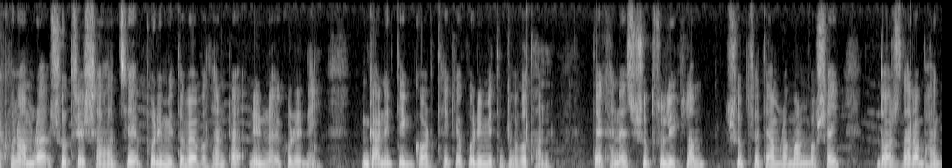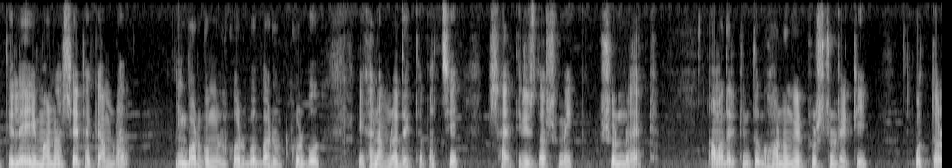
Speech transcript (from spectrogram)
এখন আমরা সূত্রের সাহায্যে পরিমিত ব্যবধানটা নির্ণয় করে নিই। গাণিতিক গড় থেকে পরিমিত ব্যবধান। তো এখানে সূত্র লিখলাম, সূত্রতে আমরা মান বসাই, দশ দ্বারা ভাগ দিলে এই মান আসে, এটাকে আমরা বর্গমূল করব বা রুট করব। এখানে আমরা দেখতে পাচ্ছি সাঁত্রিশ দশমিক শূন্য এক। আমাদের কিন্তু ঘনঙের প্রশ্নের এটি উত্তর।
